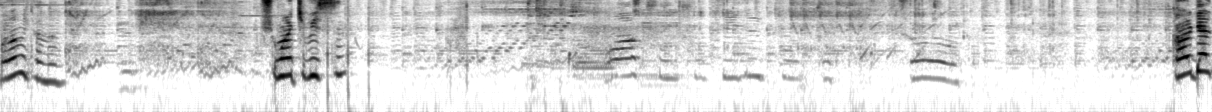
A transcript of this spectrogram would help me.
Bana mı canım? Şu maçı bitsin. Çok çok çok. Kar gel.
